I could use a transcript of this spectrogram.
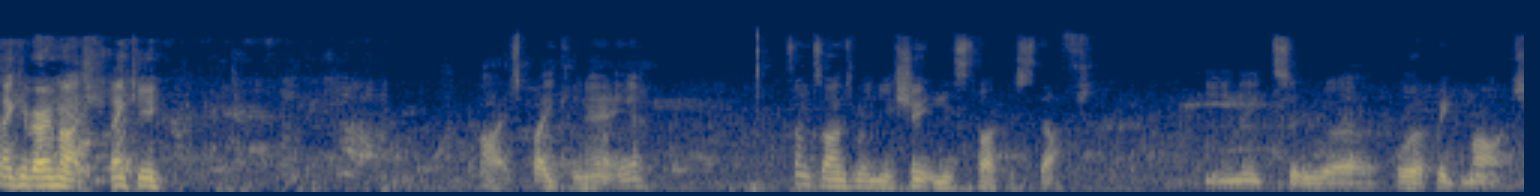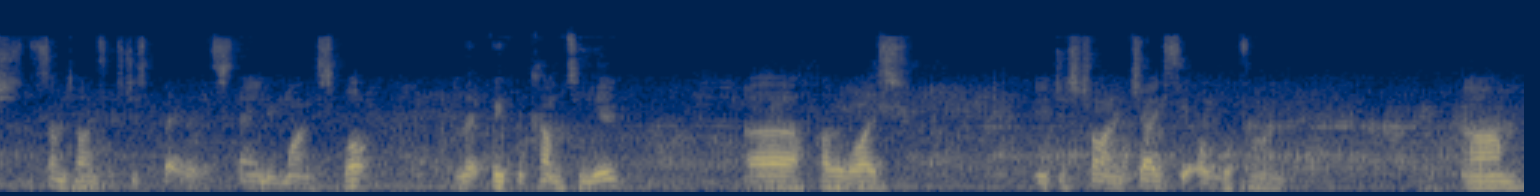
Thank you very much. Thank you. Oh, it's baking out here. Sometimes when you're shooting this type of stuff, you need to, uh, for a big march, sometimes it's just better to stand in one spot and let people come to you. Uh, otherwise, you're just trying to chase it all the time. Um,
